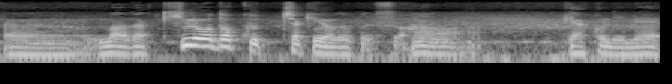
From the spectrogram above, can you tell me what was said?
うん、まあだ気の毒っちゃ気の毒ですわ。逆にね、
